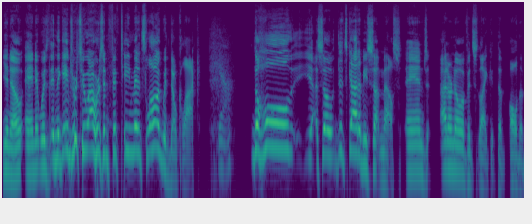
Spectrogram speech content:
you know, and it was and the games were two hours and 15 minutes long with no clock. Yeah. The whole yeah, so it's got to be something else. And I don't know if it's like the all the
